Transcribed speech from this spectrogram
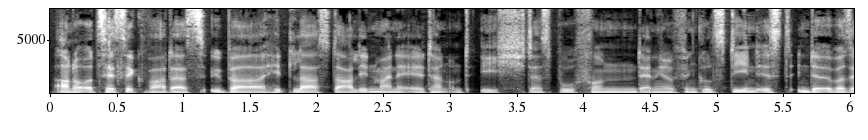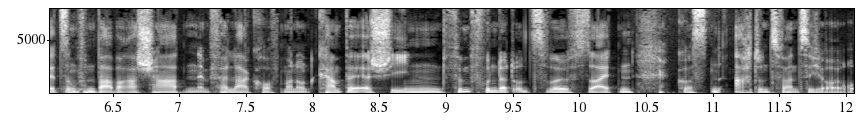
Arno Ozessek war das über Hitler, Stalin, meine Eltern und ich. Das Buch von Daniel Finkelstein ist in der Übersetzung von Barbara Schaden im Verlag Hoffmann und Kampe erschienen. 512 Seiten kosten 28 Euro.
